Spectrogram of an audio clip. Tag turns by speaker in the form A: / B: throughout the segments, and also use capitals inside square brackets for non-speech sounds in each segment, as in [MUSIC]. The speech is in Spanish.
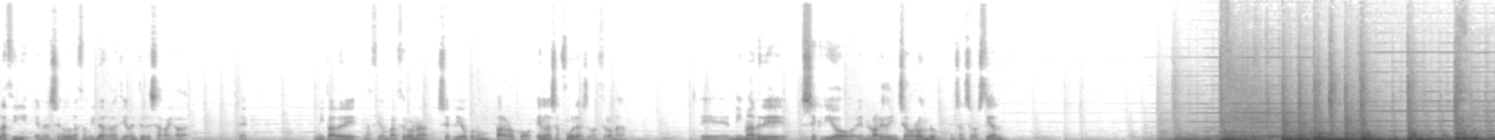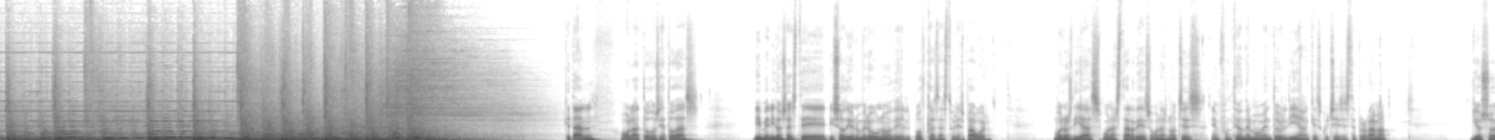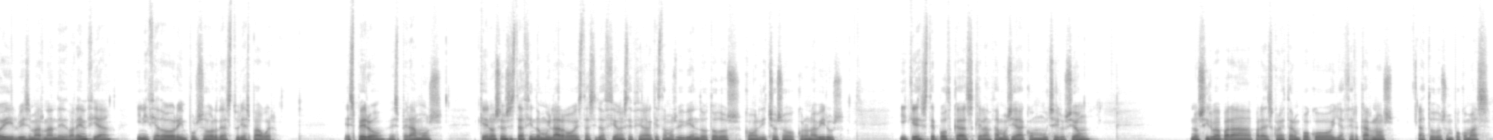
A: nací en el seno de una familia relativamente desarraigada. ¿eh? Mi padre nació en Barcelona, se crió con un párroco en las afueras de Barcelona. Eh, mi madre se crió en el barrio de Rondo, en San Sebastián.
B: ¿Qué tal? Hola a todos y a todas. Bienvenidos a este episodio número uno del podcast de Asturias Power. Buenos días, buenas tardes o buenas noches en función del momento del día en el que escuchéis este programa. Yo soy Luis Hernández Valencia, iniciador e impulsor de Asturias Power. Espero, esperamos, que no se os esté haciendo muy largo esta situación excepcional que estamos viviendo todos con el dichoso coronavirus y que este podcast que lanzamos ya con mucha ilusión nos sirva para, desconectar un poco y acercarnos a todos un poco más.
